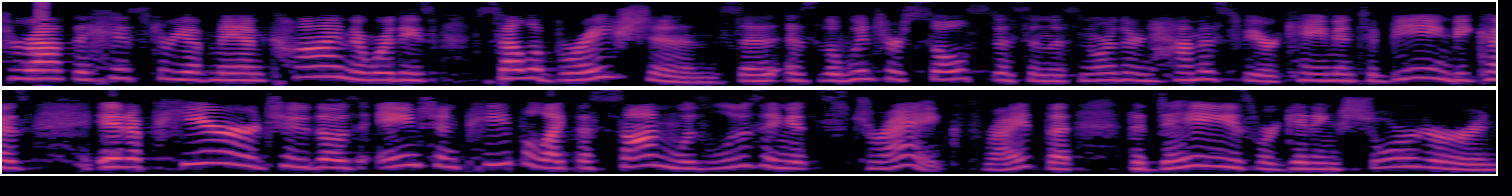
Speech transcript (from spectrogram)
throughout the history of mankind, there were these celebrations as the winter solstice in this northern hemisphere came into being because it appeared to those ancient people like the sun was losing its strength, right? The, the days were getting shorter and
